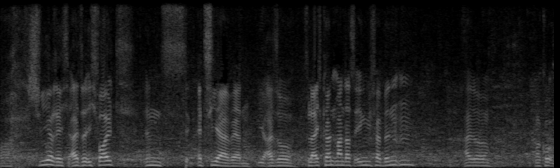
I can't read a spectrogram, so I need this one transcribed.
Oh, schwierig. Also ich wollte ins Erzieher werden. Ja. Also vielleicht könnte man das irgendwie verbinden. Also mal gucken.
